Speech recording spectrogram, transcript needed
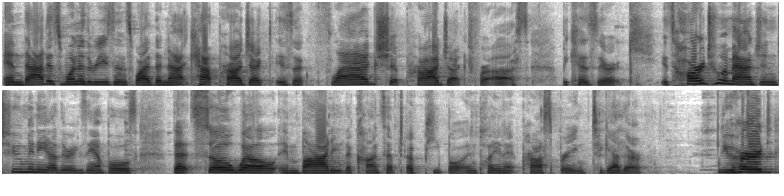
And that is one of the reasons why the NatCap project is a flagship project for us, because there, it's hard to imagine too many other examples that so well embody the concept of people and planet prospering together. You heard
